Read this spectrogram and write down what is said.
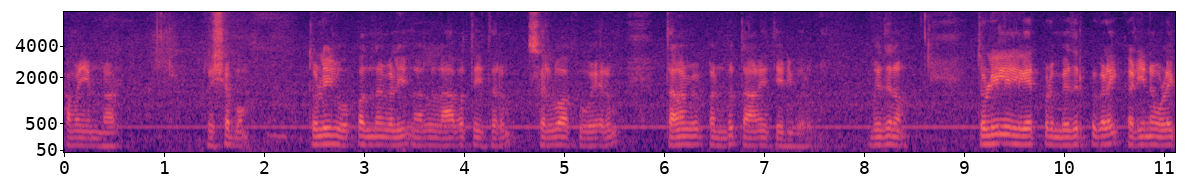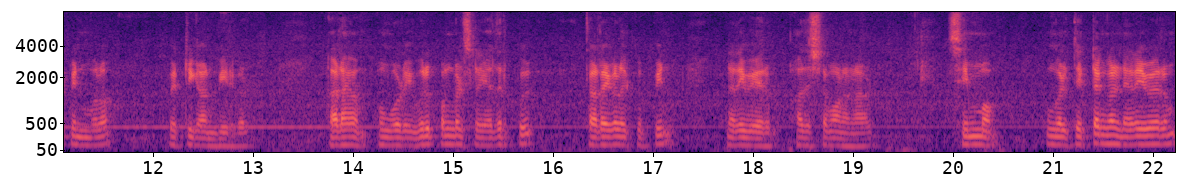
அமையும் நாள். ரிஷபம். தொழில் ஒப்பந்தங்களில் நல்ல லாபத்தை தரும் செல்வாக்கு உயரும் தலைமை பண்பு தானே தேடி வரும். மிதுனம். தொழிலில் ஏற்படும் எதிர்ப்புகளை கடின உழைப்பின் மூலம் வெற்றி காண்பீர்கள். கடகம் உங்களுடைய விருப்பங்கள் சில எதிர்ப்பு தடைகளுக்கு பின் நிறைவேறும். அதிர்ஷ்டமான நாள். சிம்மம் உங்கள் திட்டங்கள் நிறைவேறும்.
